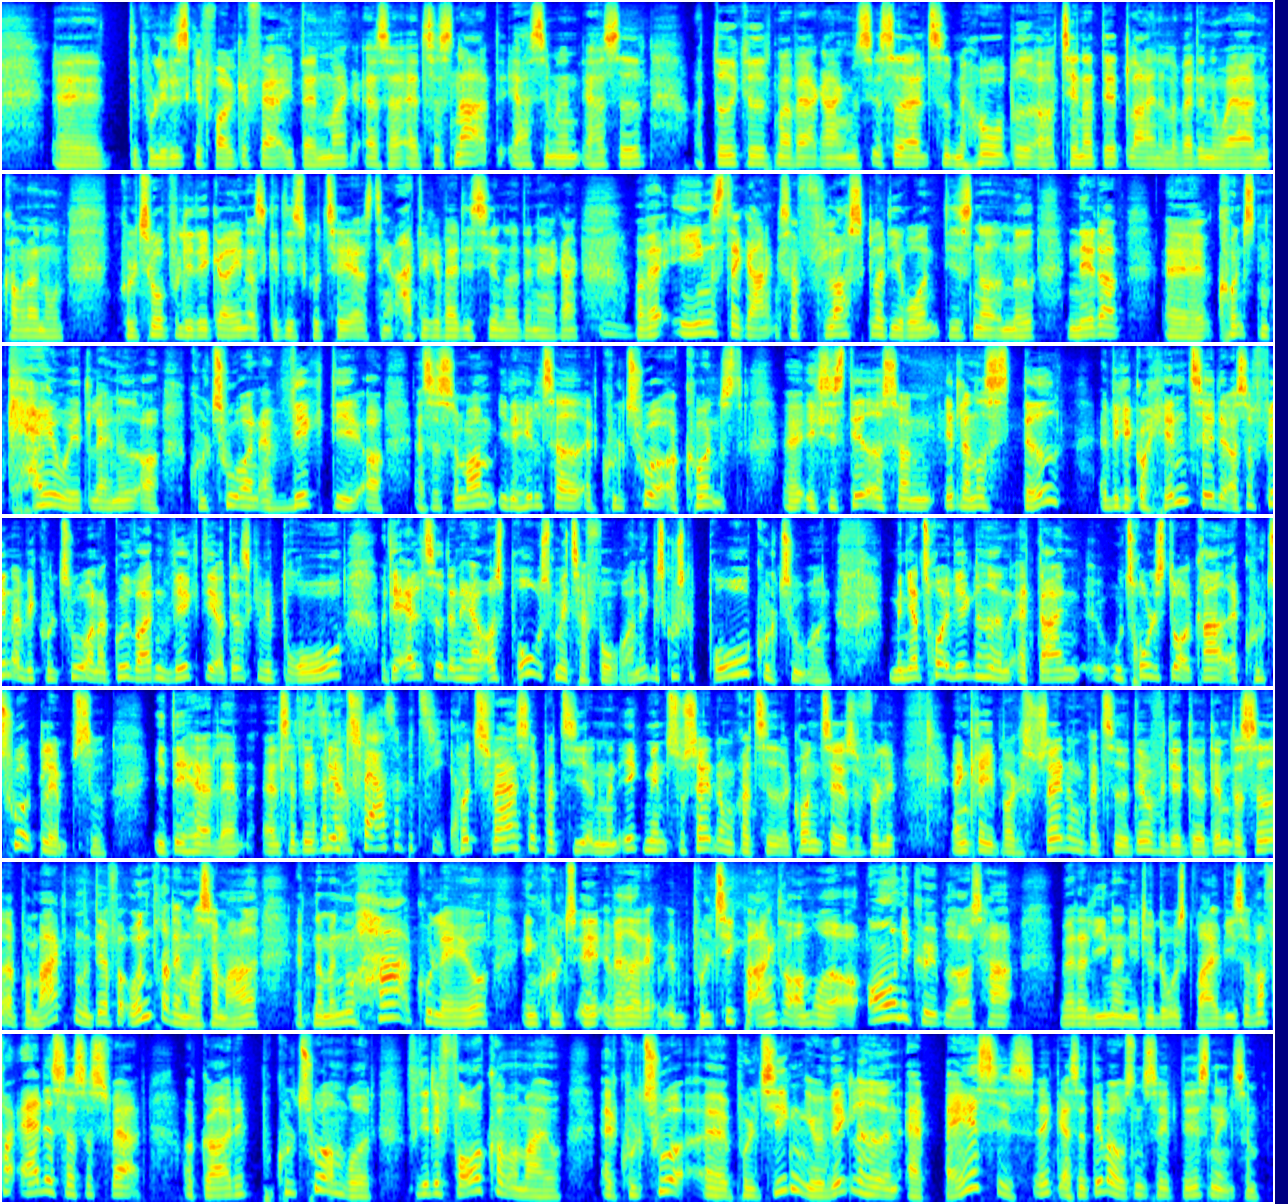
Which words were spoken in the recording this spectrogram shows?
det politiske folkefærd i Danmark. Altså, at så snart jeg har simpelthen jeg har siddet og dødkedet mig hver gang, men jeg sidder altid med håbet og tænder deadline, eller hvad det nu er, og nu kommer der nogle kulturpolitikere ind og skal diskutere, og så tænker ah, det kan være, de siger noget den her gang. Mm. Og hver eneste gang, så floskler de rundt i sådan noget med, netop, øh, kunsten kan jo et eller andet, og kulturen er vigtig, og altså som om i det hele taget, at kultur og kunst øh, eksisterede sådan et eller andet sted, at vi kan gå hen til det, og så finder vi kulturen, og gud, hvor er den vigtig, og den skal vi bruge. Og det er altid den her også brugsmetaforen. Ikke? Vi skal huske at bruge kulturen. Men jeg tror i virkeligheden, at der er en utrolig stor grad af kulturglemsel i det her land. Altså, det er Altså der, på tværs af partier. på tværs af partierne, men ikke mindst Socialdemokratiet. Og grunden til, at jeg selvfølgelig angriber Socialdemokratiet, det er jo fordi, det er jo dem, der sidder på magten, og derfor undrer det mig så meget, at når man nu har kunne lave en, kult, øh, hvad hedder det, en politik på andre områder, og oven i købet også har, hvad der ligner en ideologisk vejviser, hvorfor er det så så svært at gøre det på kulturområdet? Fordi det forekommer mig jo, at kulturpolitikken øh, jo i virkeligheden er basis. Ikke? Altså, det var jo sådan set det, er sådan en som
